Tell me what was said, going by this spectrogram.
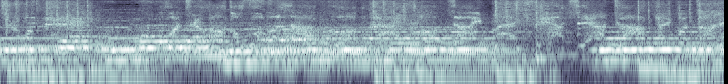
灵魂的，唤醒好多我们难过、难过、再悲伤、坚强、再孤单的人。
